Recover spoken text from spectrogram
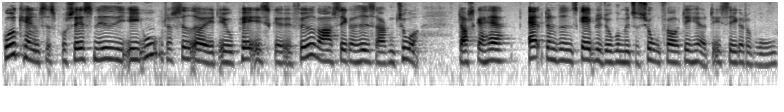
godkendelsesproces nede i EU. Der sidder et europæisk øh, fødevaresikkerhedsagentur, der skal have al den videnskabelige dokumentation for, at det her det er sikkert at bruge.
